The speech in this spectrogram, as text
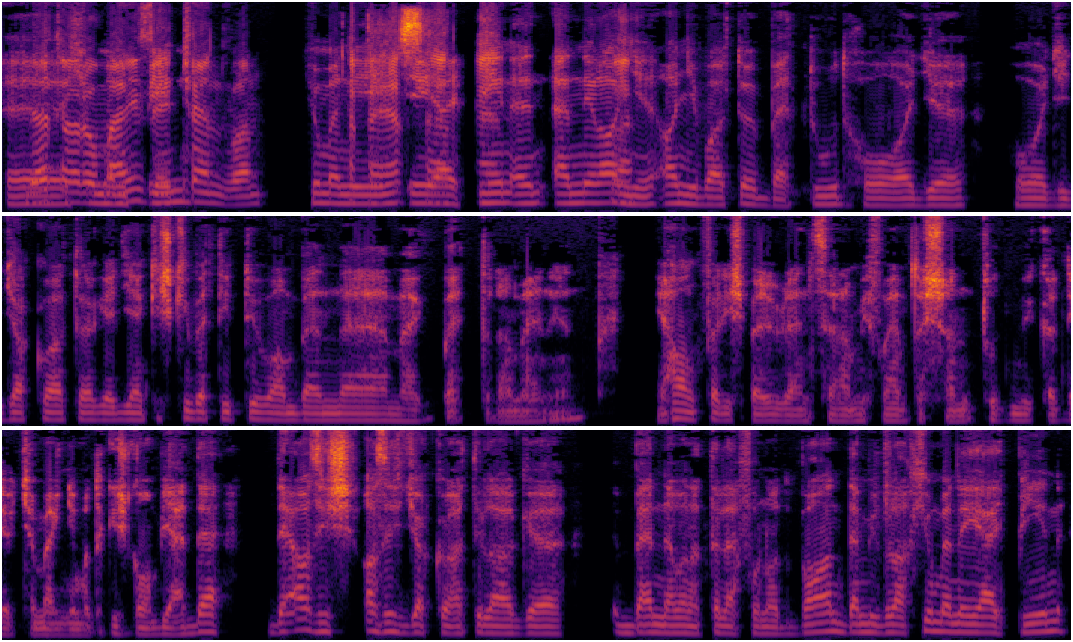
De hát arról már izé Pin, csend van. Human Hát. AI Pin en- ennél annyi, annyival többet tud, hogy hogy gyakorlatilag egy ilyen kis kivetítő van benne, meg meg tudom én, ilyen, ilyen hangfelismerő rendszer, ami folyamatosan tud működni, hogyha megnyomod a kis gombját, de, de az, is, az is gyakorlatilag benne van a telefonodban, de mivel a Human AI PIN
